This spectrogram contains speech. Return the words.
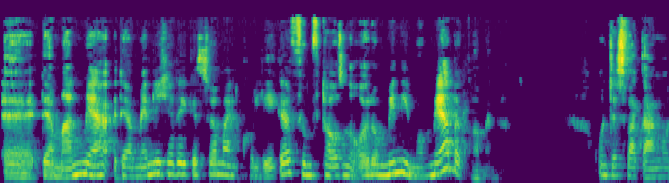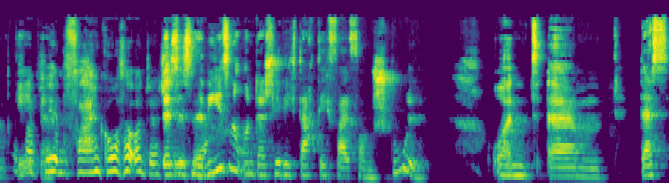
äh, der Mann mehr, der männliche Regisseur, mein Kollege, 5000 Euro Minimum mehr bekommen hat. Und das war gang und gäbe. Das ist auf jeden Fall ein großer Unterschied. Das ist ein ja. Riesenunterschied. Ich dachte, ich fall vom Stuhl. Und ähm, das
